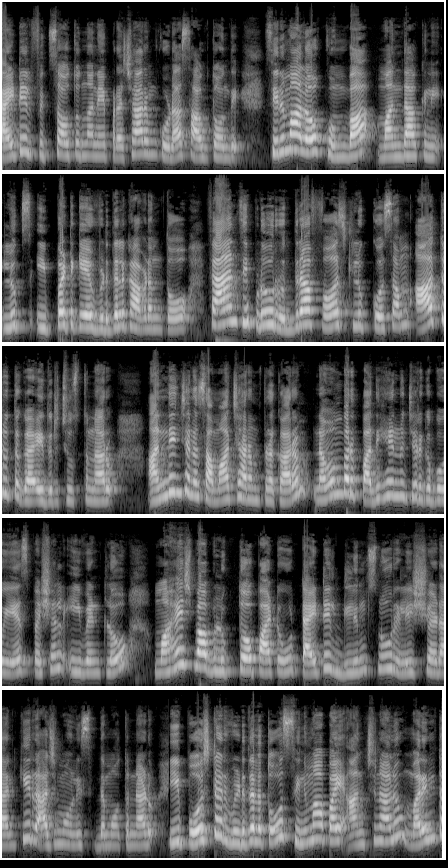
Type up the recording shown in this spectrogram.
టైటిల్ ఫిక్స్ అవుతుందనే ప్రచారం కూడా సాగుతోంది. సినిమాలో కుంభ మందాకిని లుక్స్ ఇప్పటికే విడుదల కావడంతో ఫ్యాన్స్ ఇప్పుడు రుద్ర ఫస్ట్ లుక్ కోసం ఆతృతగా ఎదురు చూస్తున్నారు అందించిన సమాచారం ప్రకారం నవంబర్ పదిహేను జరగబోయే స్పెషల్ ఈవెంట్లో మహేష్ బాబు లుక్తో పాటు టైటిల్ గ్లిమ్స్ను రిలీజ్ చేయడానికి రాజమౌళి సిద్ధమవుతున్నాడు. ఈ పోస్టర్ విడుదలతో సినిమాపై అంచనాలు మరింత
